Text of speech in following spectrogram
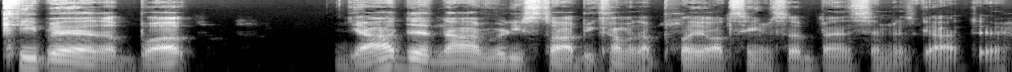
keep it at a buck, y'all did not really start becoming a playoff team until Ben Simmons got there.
